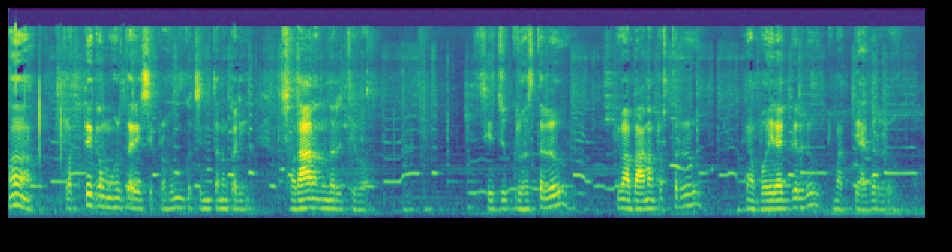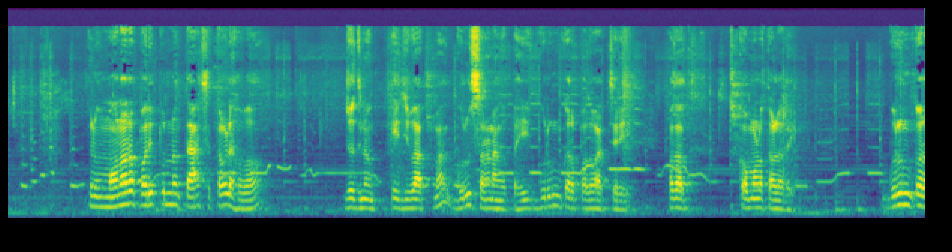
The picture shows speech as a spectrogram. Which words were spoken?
ହଁ ପ୍ରତ୍ୟେକ ମୁହୂର୍ତ୍ତରେ ସେ ପ୍ରଭୁଙ୍କ ଚିନ୍ତନ କରି ସଦାନନ୍ଦରେ ଥିବ। ସେ ରହୁ କିମ୍ବା ବାନପ୍ରସ୍ଥରେ ରହୁ କିମ୍ବା ବୈରାଗ୍ୟରେ କିମ୍ବା ତ୍ୟାଗରେ। ରହୁ ତେଣୁ ମନର ପରିପୂର୍ଣ୍ଣତା ସେତେବେଳେ ହେବ। ଯେଉଁଦିନ ଏଇ ଜୀବାତ୍ମା ଗୁରୁ ଶରଣାଗତ ହେଇ ଗୁରୁଙ୍କର ପଦବାଚ୍ୟରେ ପଦ କମଳ ତଳରେ ଗୁରୁଙ୍କର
